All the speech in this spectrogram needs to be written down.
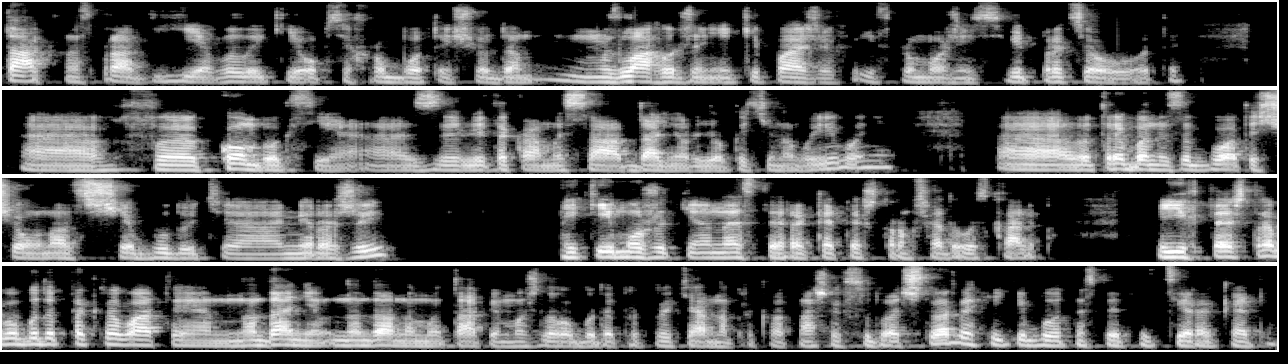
так насправді є великий обсяг роботи щодо злагодження екіпажів і спроможність відпрацьовувати в комплексі з літаками САП дальнього радіолокаційного виявлення. Але треба не забувати, що у нас ще будуть міражі, які можуть нести ракети Штормшедовий скальп. Їх теж треба буде прикривати. На, дані, на даному етапі можливо буде прикриття, наприклад, наших Су-24, які будуть нести ці ракети.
